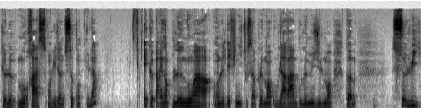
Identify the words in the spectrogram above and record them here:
que le mot race, on lui donne ce contenu-là, et que par exemple le noir, on le définit tout simplement, ou l'arabe ou le musulman, comme celui,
